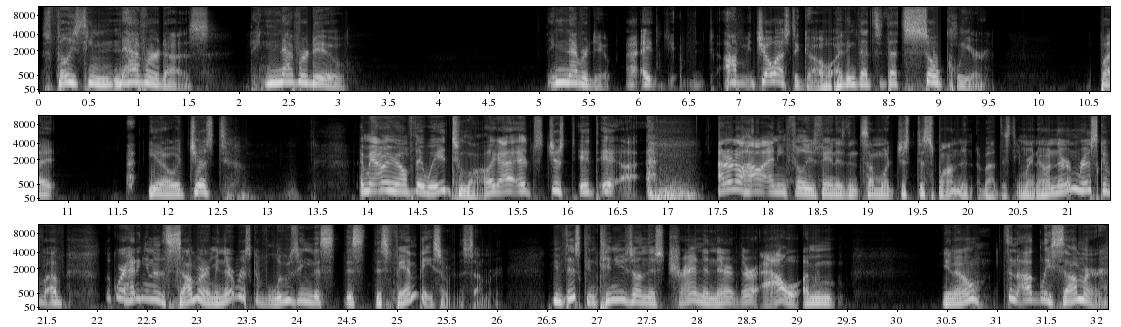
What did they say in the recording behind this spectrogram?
This Phillies team never does. They never do. They never do. I, I, Joe has to go. I think that's that's so clear. But you know, it just. I mean, I don't even know if they waited too long. Like, I, it's just it. it I, I don't know how any Phillies fan isn't somewhat just despondent about this team right now, and they're in risk of, of look. We're heading into the summer. I mean, they're at risk of losing this this this fan base over the summer. I mean, if this continues on this trend and they're they're out, I mean, you know, it's an ugly summer.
